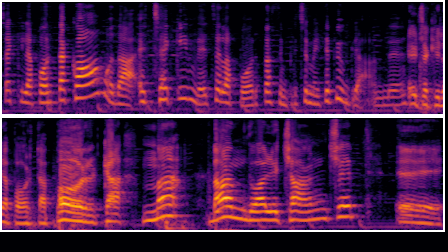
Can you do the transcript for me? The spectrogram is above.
C'è chi la porta comoda e c'è chi invece la porta semplicemente più grande. E c'è chi la porta porca, ma bando alle ciance. eh,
